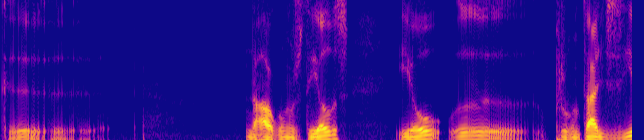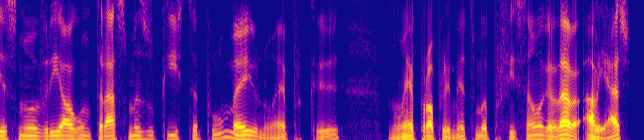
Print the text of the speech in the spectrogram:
que, uh, em alguns deles, eu uh, perguntar-lhes se não haveria algum traço masoquista pelo meio, não é? Porque não é propriamente uma profissão agradável. Aliás,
